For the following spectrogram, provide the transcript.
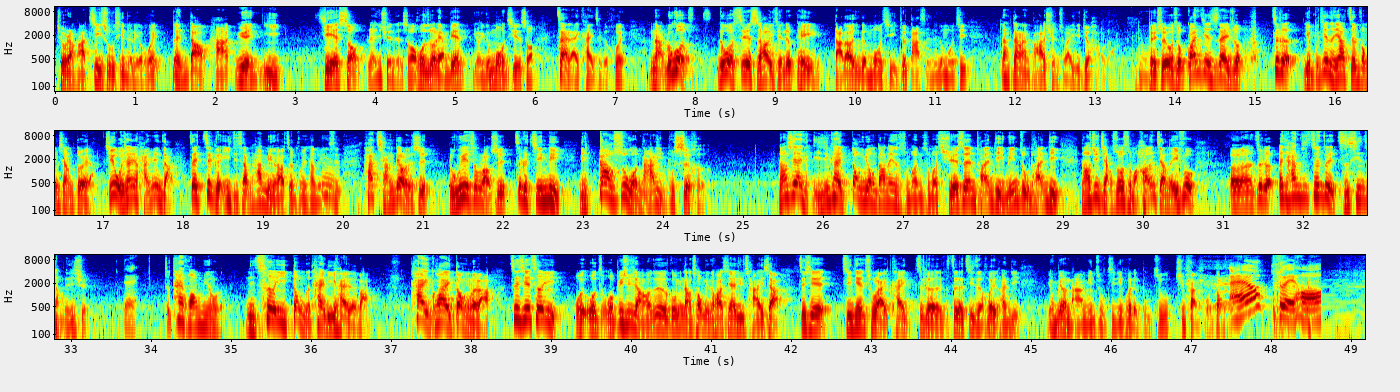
就让他技术性的留会，等到他愿意接受人选的时候，或者说两边有一个默契的时候，再来开这个会。那如果如果四月十号以前就可以达到这个默契，就达成这个默契，那当然把它选出来也就好了。对，所以我说关键是在于说，这个也不见得要针锋相对啦。其实我相信韩院长在这个议题上，他没有要针锋相对意思，他强调的是卢月忠老师这个经历，你告诉我哪里不适合，然后现在已经开始动用到那种什么什么学生团体、民主团体，然后去讲说什么，好像讲了一副呃这个，而且他们是针对执行长人选，对，这太荒谬了，你侧翼动得太厉害了吧？太快动了啦！这些侧翼，我我我必须讲哦，这个国民党聪明的话，现在去查一下这些今天出来开这个这个记者会的团体有没有拿民主基金会的补助去办活动？哎呦，对吼。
